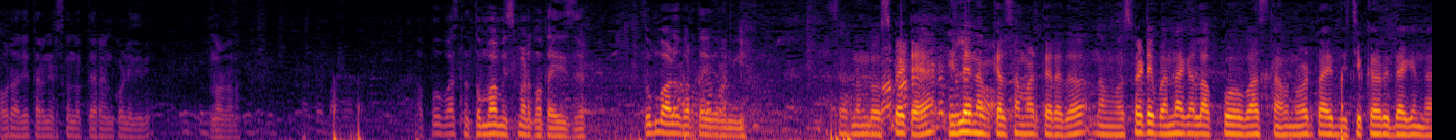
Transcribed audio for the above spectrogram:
ಅವರು ಅದೇ ಥರ ನಡ್ಸ್ಕೊಂಡು ಹೋಗ್ತಾರೆ ಅನ್ಕೊಂಡಿದೀವಿ. ನೋಡೋಣ. ಅಪ್ಪು ಬಾಸ್ನ ತುಂಬಾ ಮಿಸ್ ಮಾಡ್ಕೊತಾ ಇದೀವಿ ಸರ್ ತುಂಬಾ ಅಳು ಬರ್ತಾ ಇದೆ ನನಗೆ. ಸರ್ ನಮ್ದು ಹೊಸಪೇಟೆ. ಇಲ್ಲೇ ನಾವು ಕೆಲಸ ಮಾಡ್ತಾ ಇರೋದು. ನಮ್ಮ ಹೊಸಪೇಟೆಗೆ ಬಂದಾಗೆಲ್ಲ ಅಪ್ಪು ಬಾಸ್ ನಾವು ನೋಡ್ತಾ ಇದ್ವಿ ಚಿಕ್ಕವರಿದ್ದಾಗಿಂದ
